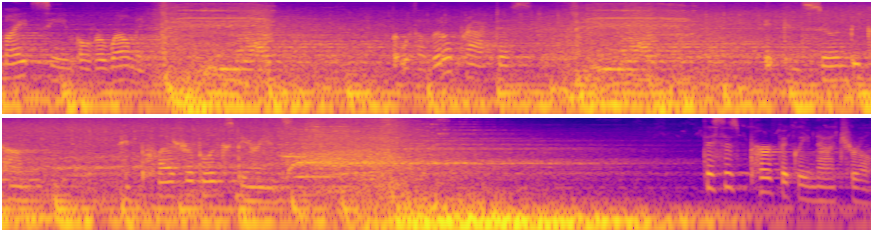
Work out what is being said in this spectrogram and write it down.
might seem overwhelming. But with a little practice, it can soon become a pleasurable experience. This is perfectly natural.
